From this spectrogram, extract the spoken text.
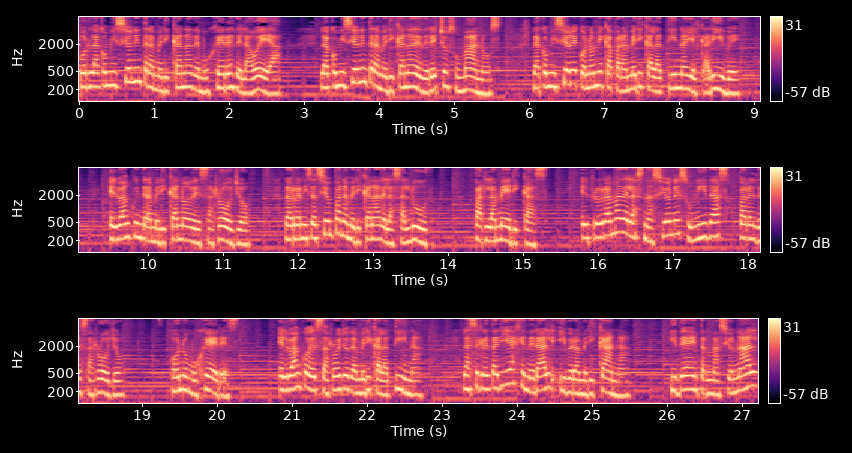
por la Comisión Interamericana de Mujeres de la OEA, la Comisión Interamericana de Derechos Humanos, la Comisión Económica para América Latina y el Caribe, el Banco Interamericano de Desarrollo, la Organización Panamericana de la Salud, Parlaméricas, el Programa de las Naciones Unidas para el Desarrollo, ONU Mujeres, el Banco de Desarrollo de América Latina, la Secretaría General Iberoamericana, IDEA Internacional,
